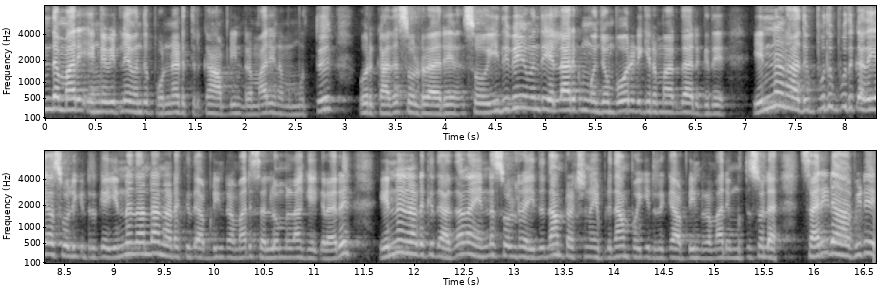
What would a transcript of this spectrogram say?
இந்த மாதிரி எங்கள் வீட்டிலே வந்து பொண்ணு எடுத்திருக்கான் அப்படின்ற மாதிரி நம்ம முத்து ஒரு கதை சொல்கிறாரு ஸோ இதுவே வந்து எல்லாருக்கும் கொஞ்சம் போர் அடிக்கிற மாதிரி தான் இருக்குது. என்னடா அது புது புது கதையாக சொல்லிக்கிட்டு இருக்க? என்னதான்டா நடக்குது அப்படின்ற மாதிரி செல்வமெல்லாம் கேட்குறாரு என்ன நடக்குது? அதான் நான் என்ன சொல்கிறேன் இதுதான் பிரச்சனை இப்படி தான் போய்கிட்டு இருக்கு அப்படின்ற மாதிரி முத்து சொல்ல சரிடா விடு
